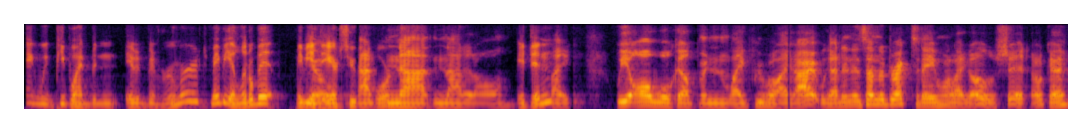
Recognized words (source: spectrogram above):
think we people had been it had been rumored maybe a little bit, maybe a day or two not, before. Not not at all. It didn't. Like we all woke up and like people were like, all right, we got a Nintendo Direct today. And we're like, oh shit, okay.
